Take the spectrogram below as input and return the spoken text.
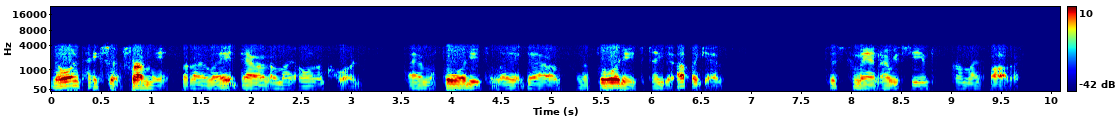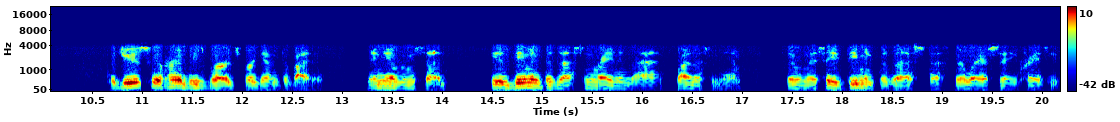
No one takes it from me, but I lay it down on my own accord. I have authority to lay it down and authority to take it up again. This command I received from my Father. The Jews who heard these words were again divided. Many of them said, He is demon possessed and raving mad. Why listen to him? So when they say demon possessed, that's their way of saying crazy.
